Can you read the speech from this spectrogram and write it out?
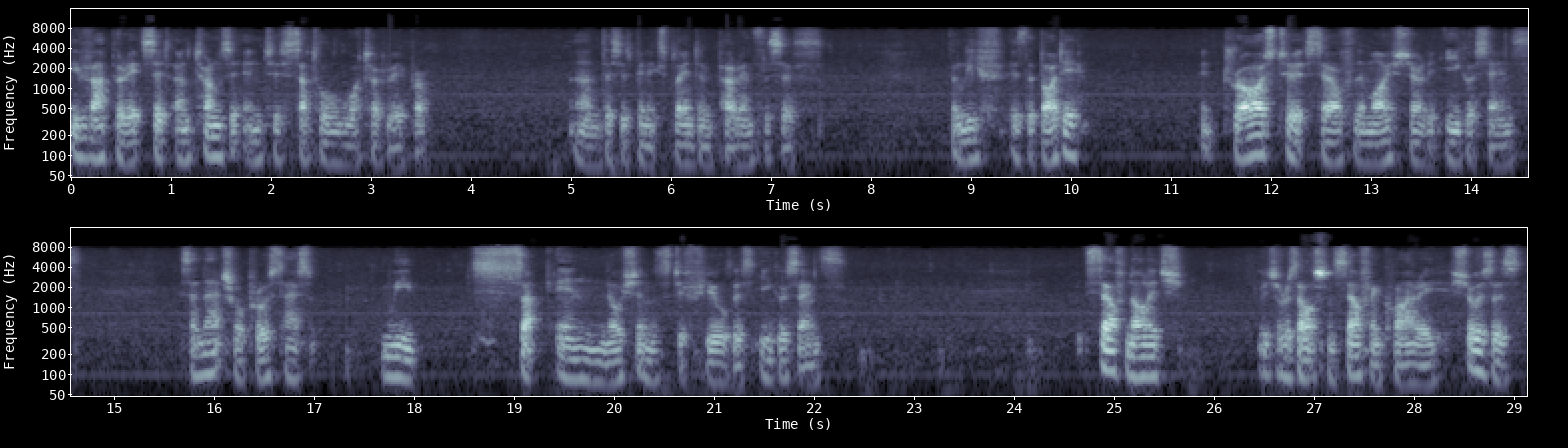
evaporates it and turns it into subtle water vapour. And this has been explained in parenthesis. The leaf is the body. It draws to itself the moisture, the ego sense, it's a natural process. We suck in notions to fuel this ego sense. Self knowledge, which results from self inquiry, shows us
